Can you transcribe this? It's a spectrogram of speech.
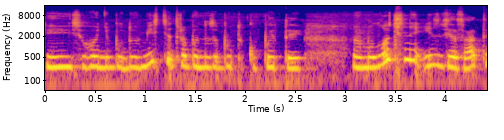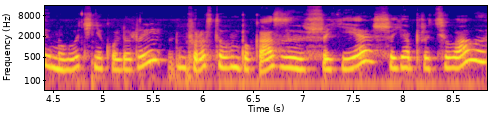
І сьогодні буду в місті, треба не забути купити е, молочний і зв'язати молочні кольори. Просто вам показую, що є, що я працювала.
